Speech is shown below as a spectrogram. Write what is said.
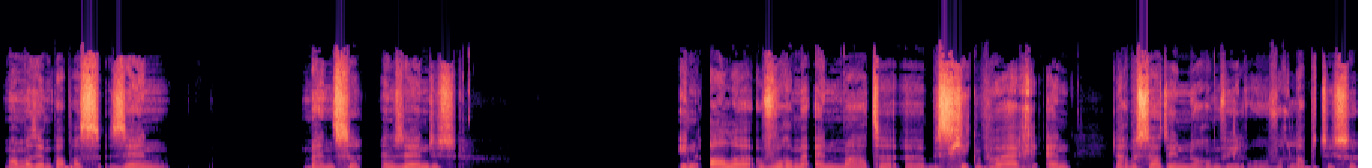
mama's en papa's zijn mensen en zijn dus in alle vormen en maten uh, beschikbaar. En daar bestaat enorm veel overlap tussen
